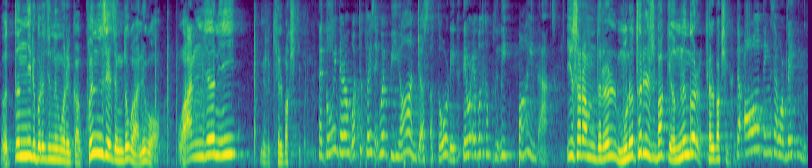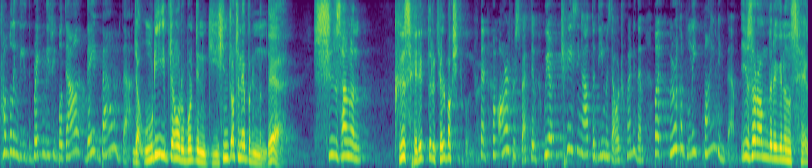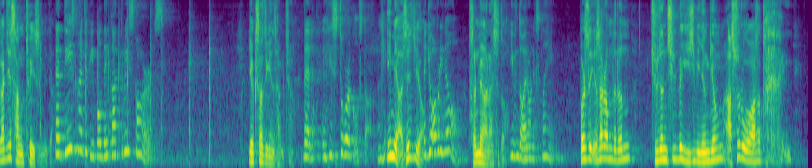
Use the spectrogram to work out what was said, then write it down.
어떤 일이 벌어지는 거니까 권세 정도가 아니고 완전히 이걸 결박시켜 버린. That going there, what took place, it went beyond just authority. They were able to completely bind that. 이 사람들을 무너뜨릴 수밖에 없는 걸 결박시켜. 버린 거예요. That all the things that were breaking, crumbling these, breaking these people down, they bound that. 자, 우리 입장으로 볼 때는 귀신 쫓아내 버렸는데 실상은 그 세력들을 결박시켜 버린 거예요. That from our perspective, we are chasing out the demons that were tormenting them, but we were completely binding them. 이 사람들에게는 세 가지 상처 있습니다. That these kinds of people, they've got three scars. 역사적인 상처. Then uh, historical stuff. 이미 아시지요? You already know, 설명 안 하셔도. even though I don't explain. 벌써 이 사람들은 주전 722년경 아수르 와서 다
